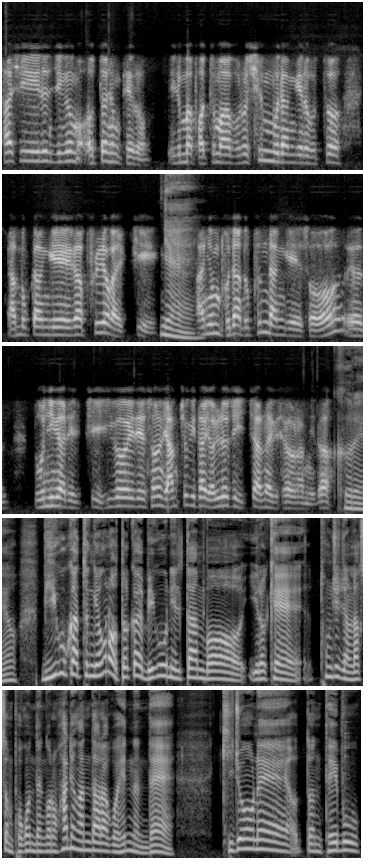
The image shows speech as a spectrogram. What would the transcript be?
사실은 지금 어떤 형태로 이른바 버텀업으로 실무 단계로부터 남북 관계가 풀려갈지 예. 아니면 보다 높은 단계에서 어, 논의가 될지 이거에 대해서는 양쪽이 다 열려져 있지 않나 이렇게 생각을 합니다. 그래요. 미국 같은 경우는 어떨까요? 미국은 일단 뭐 이렇게 통신 연락선 복원된 거는 환영한다라고 했는데 기존의 어떤 대북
